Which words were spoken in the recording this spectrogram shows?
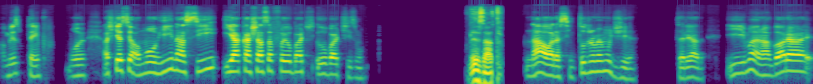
Ao mesmo tempo, mor acho que assim, ó, morri, nasci e a cachaça foi o bati o batismo. Exato. Na hora, assim, tudo no mesmo dia, tá ligado. E, mano, agora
